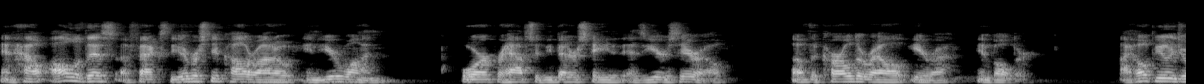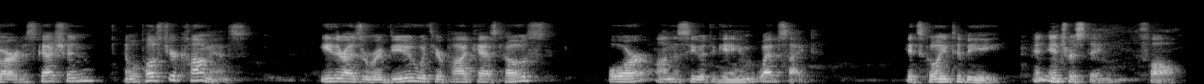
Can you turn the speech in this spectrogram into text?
and how all of this affects the University of Colorado in year one, or perhaps it'd be better stated as year zero, of the Karl Dorrell era in Boulder. I hope you enjoy our discussion and will post your comments either as a review with your podcast host or on the CU at the Game website. It's going to be an interesting fall.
